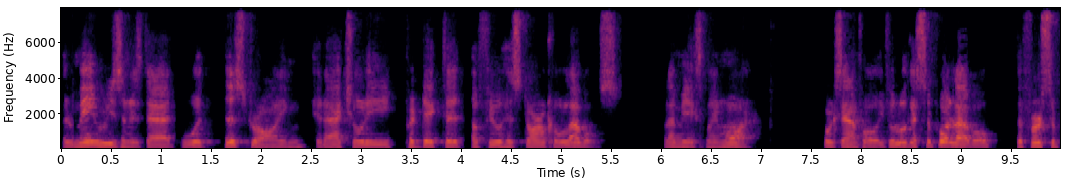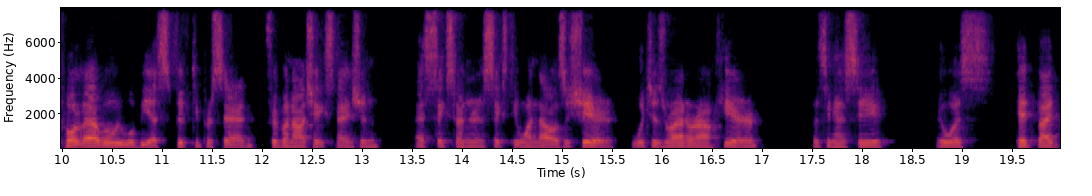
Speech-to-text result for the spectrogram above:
The main reason is that with this drawing, it actually predicted a few historical levels. Let me explain more. For example, if you look at support level, the first support level will be a 50% Fibonacci extension at $661 a share, which is right around here. As you can see, it was hit by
